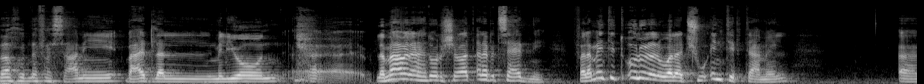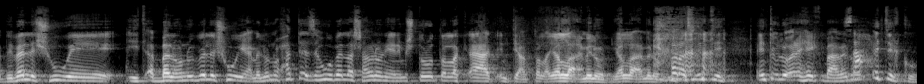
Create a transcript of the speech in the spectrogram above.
باخذ نفس عميق بعد للمليون. لما أعمل أنا هدول الشغلات أنا بتساعدني. فلما انت تقولوا للولد شو انت بتعمل آه، ببلش هو يتقبلهم وببلش هو يعملهم وحتى إذا هو بلش يعملهم يعني مش ضروري تضلك قاعد انت عم تطلع يلا اعملهم يلا اعملهم. خلص انت انت قولوا أنا هيك بعمل صح. اتركوا.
